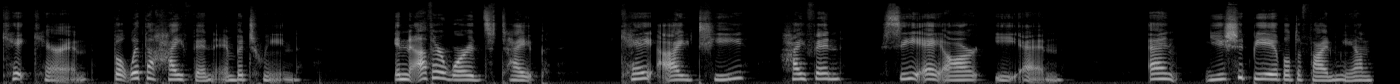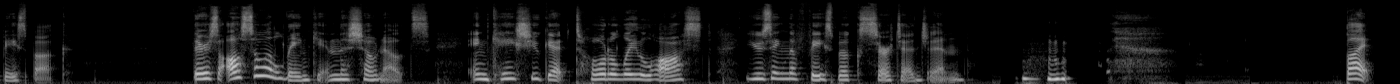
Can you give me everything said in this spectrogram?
Kit Caren, but with a hyphen in between. In other words, type K I T hyphen C A R E N. And you should be able to find me on Facebook. There's also a link in the show notes in case you get totally lost using the Facebook search engine. but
